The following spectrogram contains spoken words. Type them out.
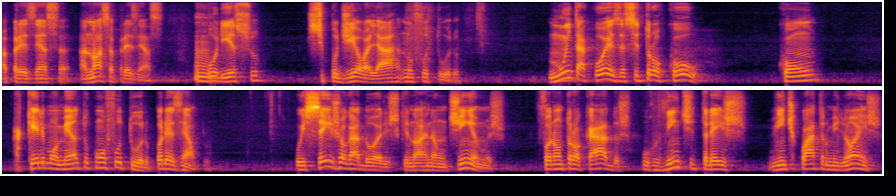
a presença, a nossa presença. Por isso, se podia olhar no futuro. Muita coisa se trocou com aquele momento com o futuro. Por exemplo, os seis jogadores que nós não tínhamos foram trocados por 23, 24 milhões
